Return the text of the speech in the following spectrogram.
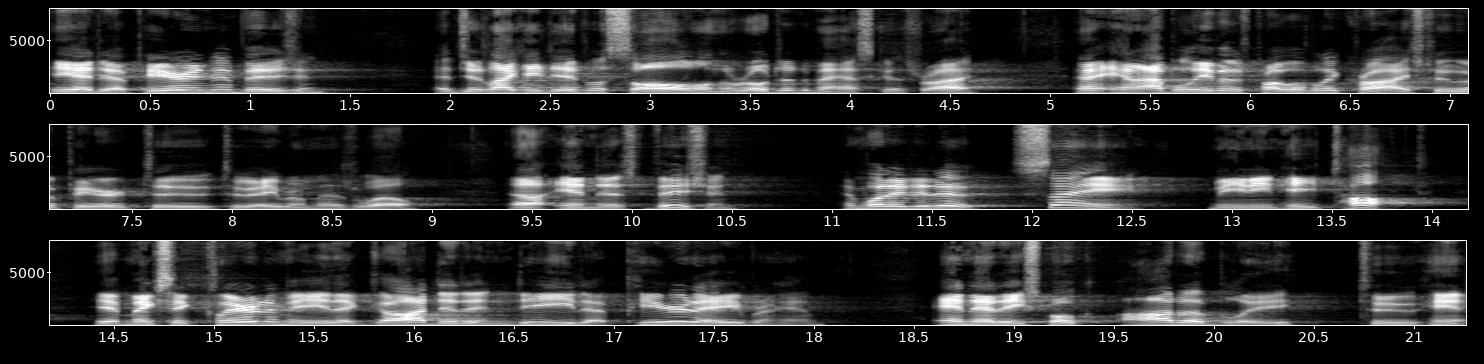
he had to appear in a vision, just like he did with Saul on the road to Damascus, right? And I believe it was probably Christ who appeared to, to Abram as well uh, in this vision. And what did he do? Saying, meaning he talked. It makes it clear to me that God did indeed appear to Abraham and that he spoke audibly to him.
